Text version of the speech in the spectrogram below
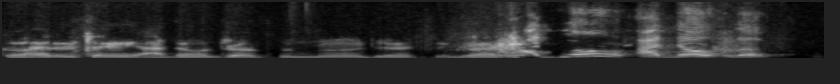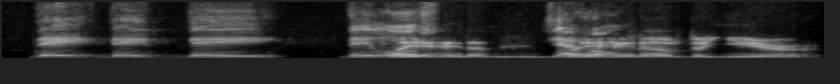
Go ahead and say I don't trust Lamar Jackson. Go ahead. I don't. I don't. Look, they they they they lost Player hater, two games player hater of the year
